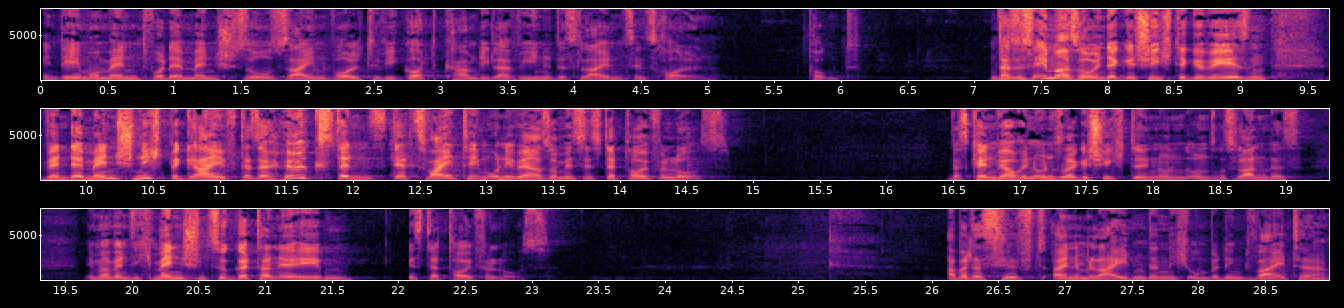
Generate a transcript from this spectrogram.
In dem Moment, wo der Mensch so sein wollte wie Gott, kam die Lawine des Leidens ins Rollen. Punkt. Und das ist immer so in der Geschichte gewesen. Wenn der Mensch nicht begreift, dass er höchstens der Zweite im Universum ist, ist der Teufel los. Das kennen wir auch in unserer Geschichte, in unseres Landes. Immer wenn sich Menschen zu Göttern erheben, ist der Teufel los. Aber das hilft einem Leidenden nicht unbedingt weiter,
